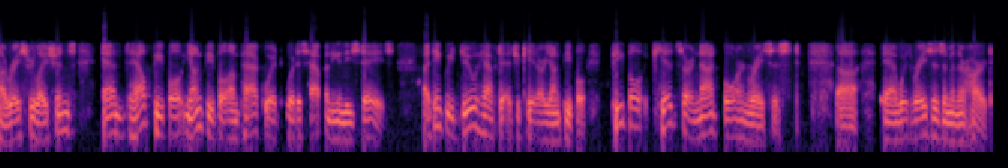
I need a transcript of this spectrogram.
uh, race relations and to help people, young people, unpack what, what is happening in these days. I think we do have to educate our young people. People, kids are not born racist uh, and with racism in their heart.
